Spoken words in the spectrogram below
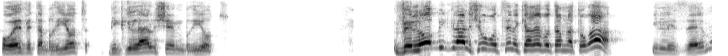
Oev est à briot, biglal shem briot. Velo biglal le karev otam la Torah. Il les aime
